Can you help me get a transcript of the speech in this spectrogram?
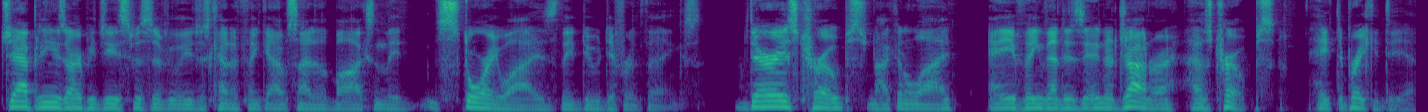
japanese rpgs specifically just kind of think outside of the box and they story wise they do different things. There is tropes not gonna lie. Anything that is in a genre has tropes hate to break it to you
